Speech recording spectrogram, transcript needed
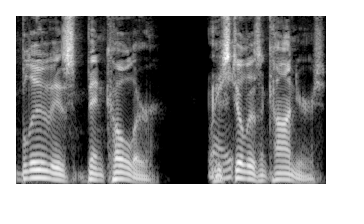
blue is ben kohler who still lives in conyers.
